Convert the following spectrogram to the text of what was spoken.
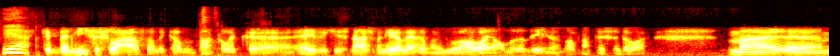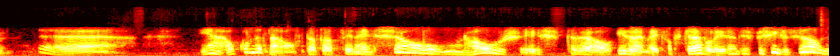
Ja. Ik ben niet verslaafd, want ik kan het makkelijk eh, eventjes naast me neerleggen. Maar ik doe allerlei andere dingen ook nog tussendoor. Maar eh, eh, ja, hoe komt het nou dat dat ineens zo'n hoos is? Terwijl iedereen weet wat Scrabble is en het is precies hetzelfde.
